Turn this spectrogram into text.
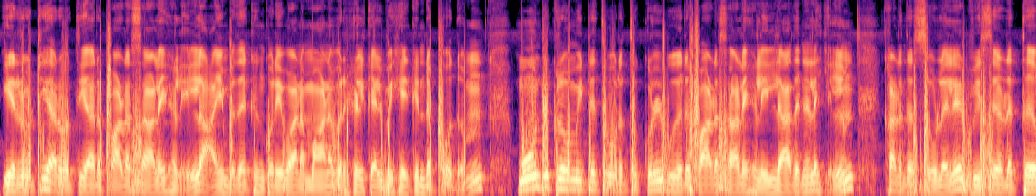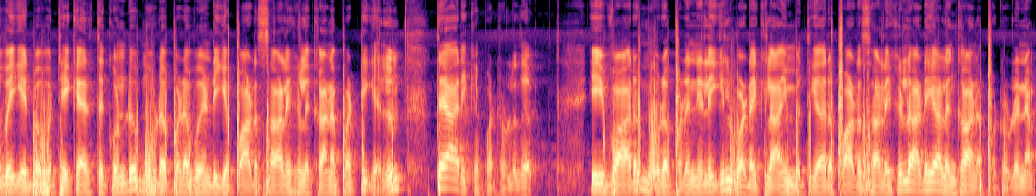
இருநூற்றி அறுபத்தி ஆறு பாடசாலைகளில் ஐம்பதுக்கும் குறைவான மாணவர்கள் கல்வி கேட்கின்ற போதும் மூன்று கிலோமீட்டர் தூரத்துக்குள் வேறு பாடசாலைகள் இல்லாத நிலையில் கடந்த சூழலில் விசேட தேவை என்பவற்றை கருத்து கொண்டு மூடப்பட வேண்டிய பாடசாலைகளுக்கான பட்டியல் தயாரிக்கப்பட்டுள்ளது. இவ்வாறு மூடப்பட்ட நிலையில் வடக்கில் ஐம்பத்தி ஆறு பாடசாலைகள் அடையாளம் காணப்பட்டுள்ளன.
